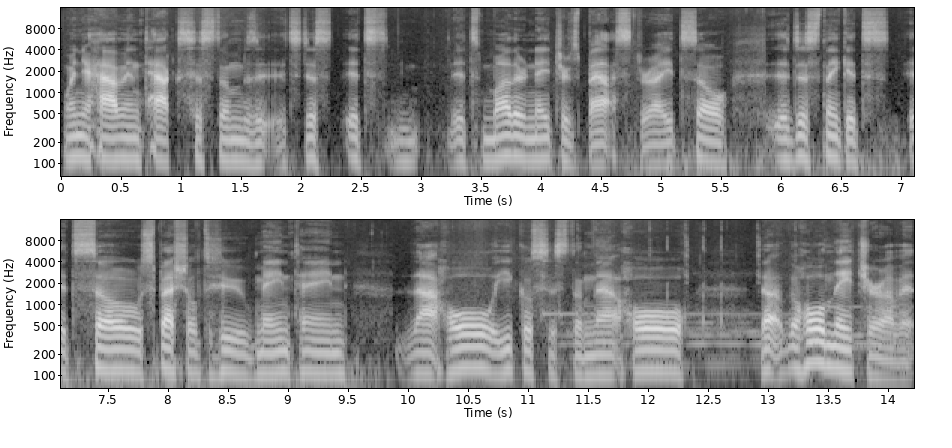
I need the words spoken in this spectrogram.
When you have intact systems, it's just it's it's Mother Nature's best, right? So I just think it's it's so special to maintain that whole ecosystem, that whole the, the whole nature of it.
